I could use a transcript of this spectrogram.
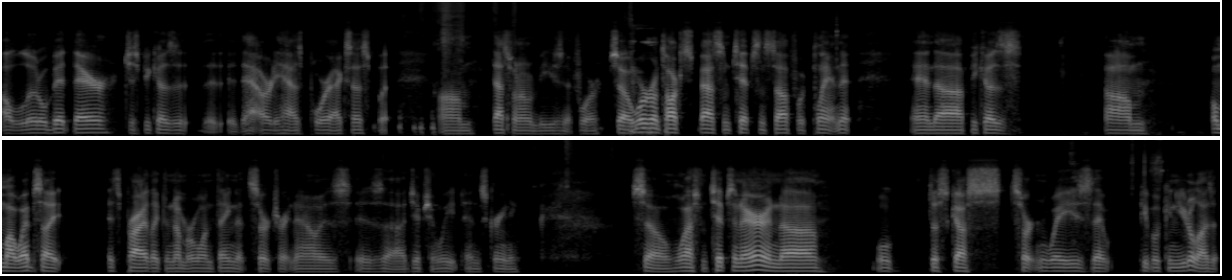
a little bit there just because it, it, already has poor access, but um, that's what I'm gonna be using it for. So we're Mhm. gonna talk about some tips and stuff with planting it, and uh, because um, on my website, it's probably like the number one thing that's searched right now is is uh, Egyptian wheat and screening. So we'll have some tips in there, and uh, we'll discuss certain ways that people can utilize it.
